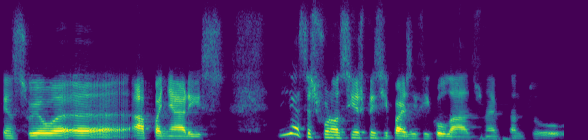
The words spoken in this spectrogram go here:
penso eu, a, a, apanhar isso. E essas foram assim as principais dificuldades, não é? Portanto,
